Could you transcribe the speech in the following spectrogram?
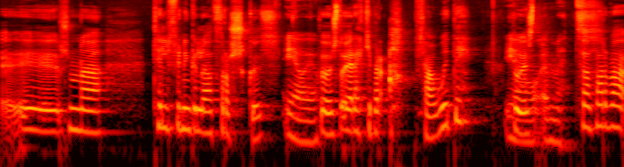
uh, svona tilfinningilega þroskuð, Já, já. veist, og er ekki bara, ah, fáið þið? Já, veist, það þarf að,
